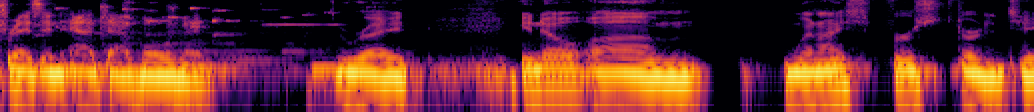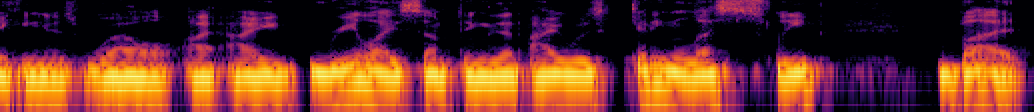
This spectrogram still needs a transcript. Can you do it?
present at that moment. Right. You know, um, when I first started taking it as well, I, I realized something that I was getting less sleep, but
